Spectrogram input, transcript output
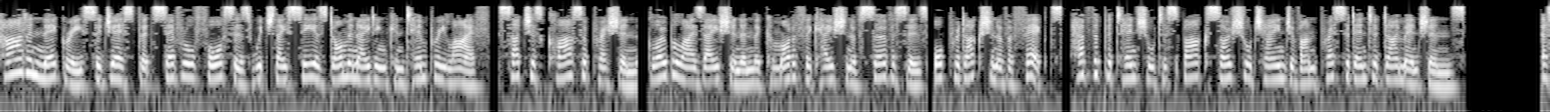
Hardt and Negri suggest that several forces which they see as dominating contemporary life, such as class oppression, globalization and the commodification of services or production of affects, have the potential to spark social change of unprecedented dimensions. A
